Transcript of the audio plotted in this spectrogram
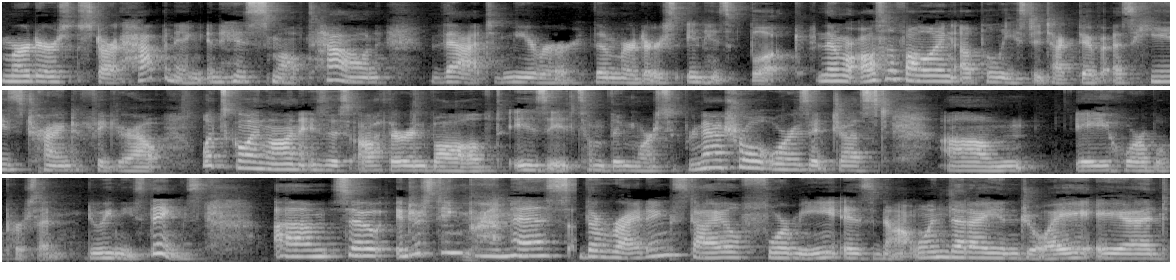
murders start happening in his small town that mirror the murders in his book. And then we're also following a police detective as he's trying to figure out what's going on. Is this author involved? Is it something more supernatural or is it just um, a horrible person doing these things? Um, so interesting premise. The writing style for me is not one that I enjoy and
